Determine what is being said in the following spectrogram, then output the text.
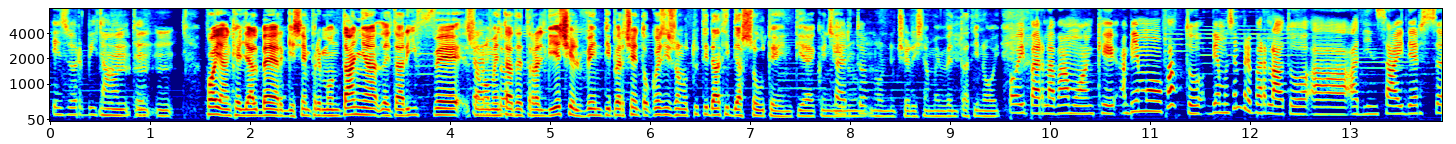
esorbitante. Mm, mm, mm. Poi anche gli alberghi, sempre in montagna, le tariffe Certo. sono aumentate tra il 10 e il 20%. Questi sono tutti dati di assoutenti, eh, quindi Certo. non, non ce li siamo inventati noi. Poi parlavamo anche, abbiamo fatto, abbiamo sempre parlato a- ad Insiders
